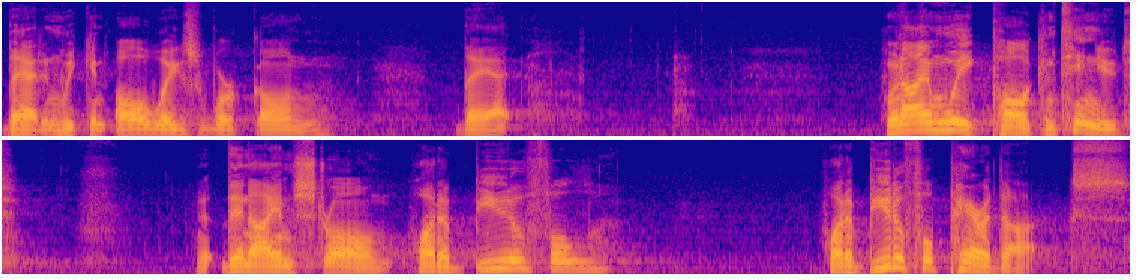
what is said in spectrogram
that, and we can always work on that. When I am weak, Paul continued, then I am strong. What a beautiful what a beautiful paradox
